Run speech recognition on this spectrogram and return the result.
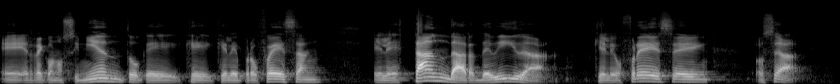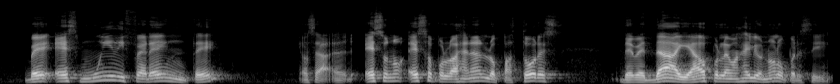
eh, el reconocimiento que, le profesan, el estándar de vida que le ofrecen, o sea, es muy diferente o sea, eso, no, eso por lo general los pastores de verdad guiados por el Evangelio no lo persiguen.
